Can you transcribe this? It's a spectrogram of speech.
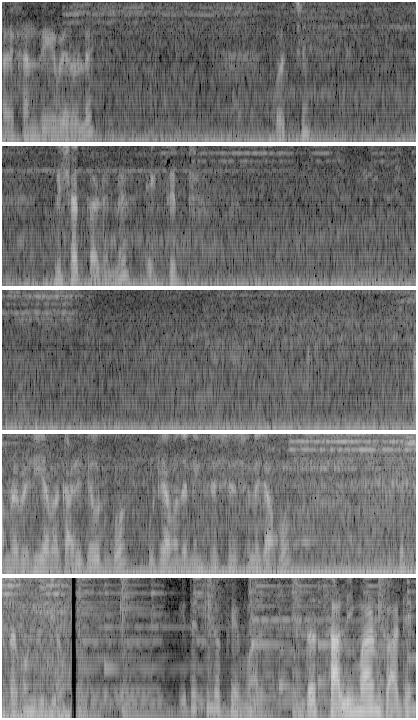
আর এখান থেকে বেরোলে হচ্ছে নিষাদ গার্ডেনের এক্সিট আমরা বেরিয়ে আবার গাড়িতে উঠবো, উঠে আমাদের নেক্সট ডেস্টিনেশনে যাব। দেখতে থাকুন ভিডিও এটা ছিল ফেমাস দ্য সালিমার গার্ডেন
